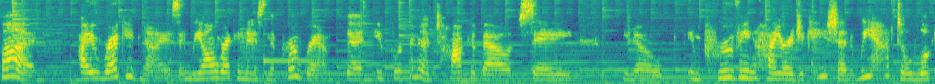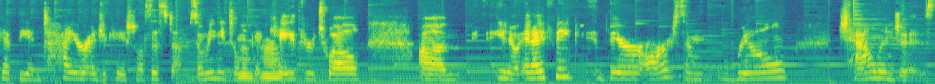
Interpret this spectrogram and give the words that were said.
But I recognize, and we all recognize in the program, that if we're going to talk about, say, you know, improving higher education, we have to look at the entire educational system. So we need to look mm-hmm. at K through 12. Um, you know, and I think there are some real challenges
